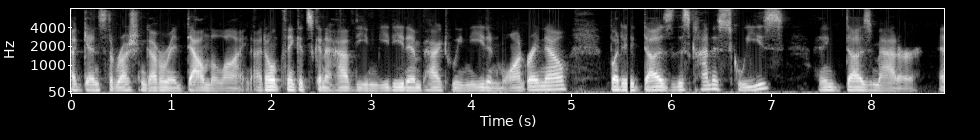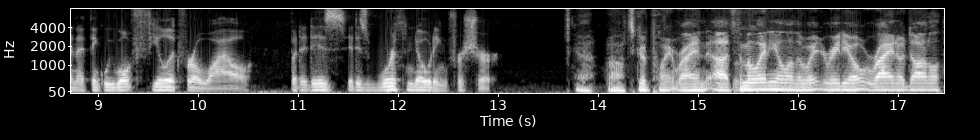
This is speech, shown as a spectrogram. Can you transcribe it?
against the Russian government down the line. I don't think it's going to have the immediate impact we need and want right now, but it does. This kind of squeeze, I think, does matter, and I think we won't feel it for a while, but it is it is worth noting for sure. Yeah, well, it's a good point, Ryan. Uh, it's the millennial on the radio, Ryan O'Donnell.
